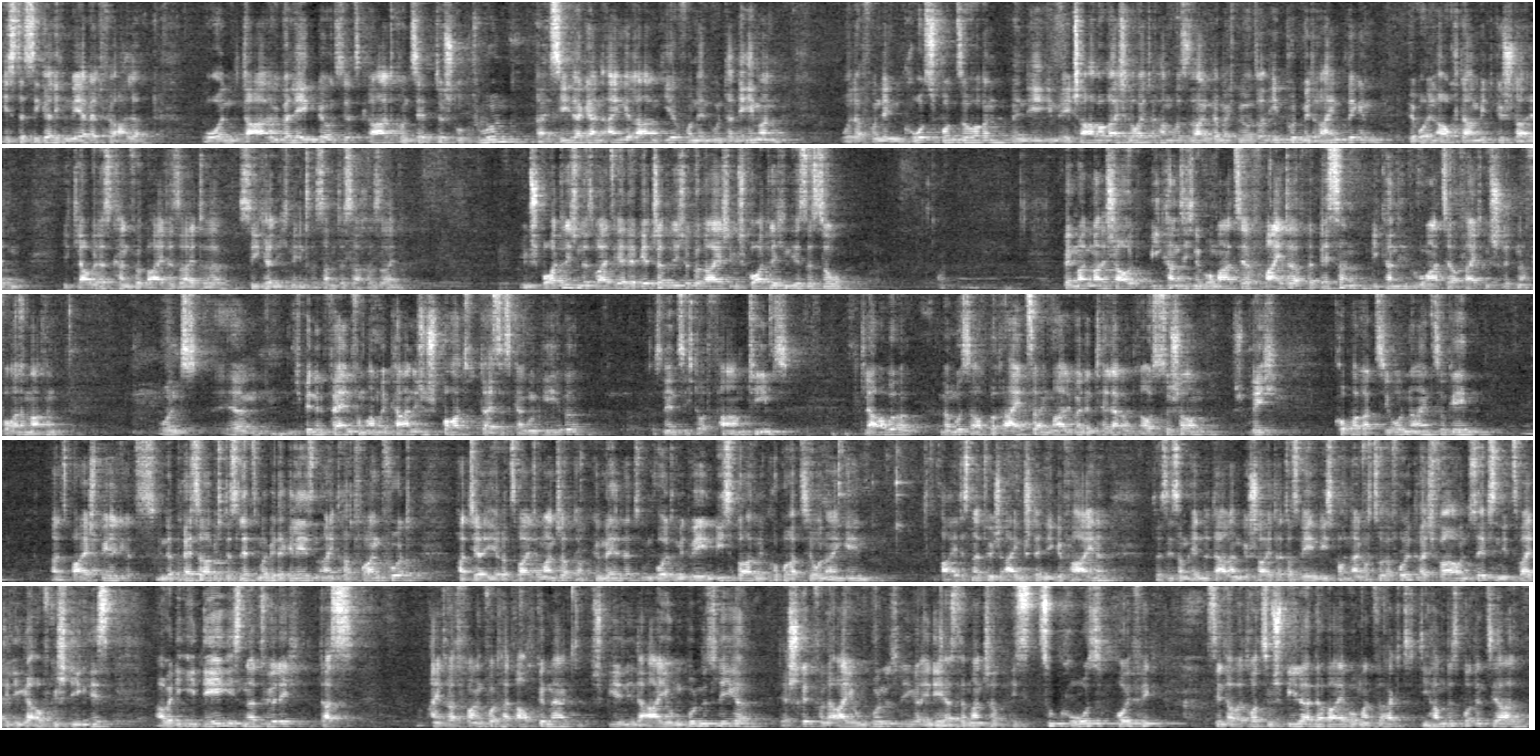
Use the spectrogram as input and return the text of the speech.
ist das sicherlich ein Mehrwert für alle. Und da überlegen wir uns jetzt gerade Konzepte, Strukturen. Da ist jeder gern eingeladen, hier von den Unternehmern oder von den Großsponsoren, wenn die im HR-Bereich Leute haben, wo sie sagen, da möchten wir unseren Input mit reinbringen. Wir wollen auch da mitgestalten. Ich glaube, das kann für beide Seiten sicherlich eine interessante Sache sein. Im Sportlichen, das war jetzt eher der wirtschaftliche Bereich, im Sportlichen ist es so, wenn man mal schaut, wie kann sich eine Vomatia weiter verbessern, wie kann die Vomatia vielleicht einen Schritt nach vorne machen. Und ähm, ich bin ein Fan vom amerikanischen Sport, da ist es gang und gäbe. Das nennt sich dort Farmteams. Ich glaube, man muss auch bereit sein, mal über den Tellerrand rauszuschauen, sprich Kooperationen einzugehen. Als Beispiel, jetzt in der Presse habe ich das letzte Mal wieder gelesen, Eintracht Frankfurt hat ja ihre zweite Mannschaft abgemeldet und wollte mit Wien Wiesbaden eine Kooperation eingehen. Beides natürlich eigenständige Vereine. Das ist am Ende daran gescheitert, dass Wien Wiesbaden einfach zu erfolgreich war und selbst in die zweite Liga aufgestiegen ist. Aber die Idee ist natürlich, dass Eintracht Frankfurt hat auch gemerkt, spielen in der A-Jugend-Bundesliga. Der Schritt von der A-Jugend-Bundesliga in die erste Mannschaft ist zu groß häufig. Sind aber trotzdem Spieler dabei, wo man sagt, die haben das Potenzial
